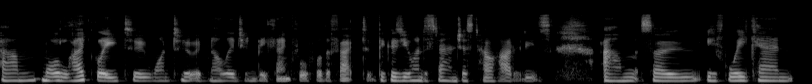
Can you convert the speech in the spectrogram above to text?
um, more likely to want to acknowledge and be thankful for the fact because you understand just how hard it is. Um, so if we can,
